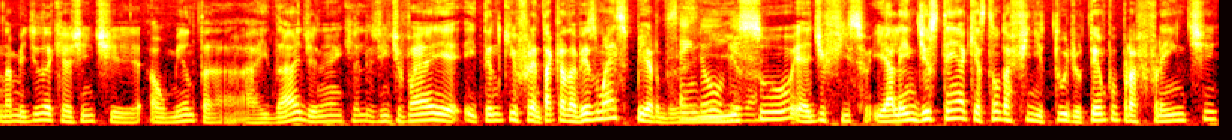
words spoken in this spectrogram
Na medida que a gente aumenta a idade, né? Que a gente vai eh, tendo que enfrentar cada vez mais perdas. Sem e dúvida. isso é difícil. E além disso tem a questão da finitude. O tempo para frente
